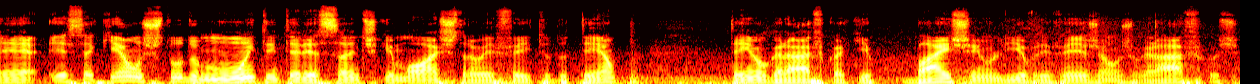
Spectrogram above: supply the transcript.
É, esse aqui é um estudo muito interessante que mostra o efeito do tempo. Tem o gráfico aqui, baixem o livro e vejam os gráficos.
